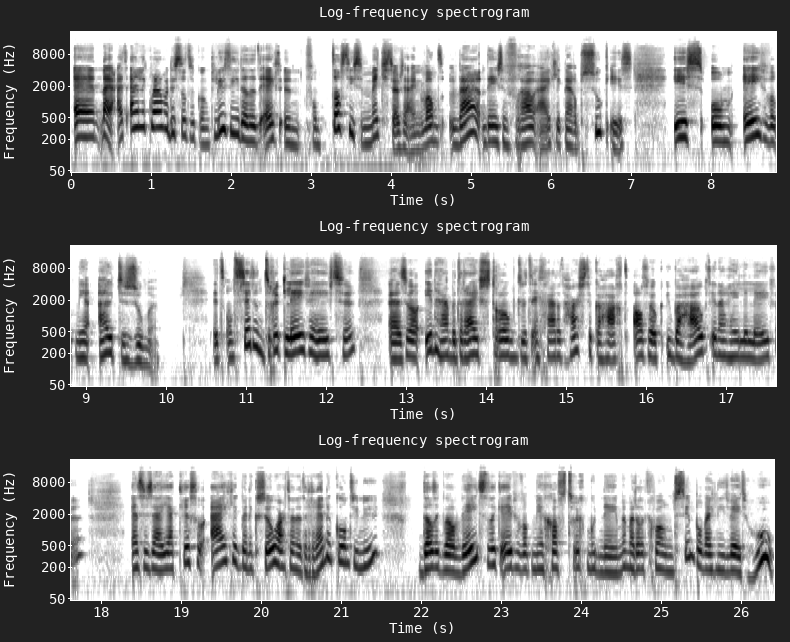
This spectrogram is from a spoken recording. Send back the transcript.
En nou ja, uiteindelijk kwamen we dus tot de conclusie dat het echt een fantastische match zou zijn. Want waar deze vrouw eigenlijk naar op zoek is, is om even wat meer uit te zoomen. Het ontzettend druk leven heeft ze. Uh, zowel in haar bedrijf stroomt het en gaat het hartstikke hard, als ook überhaupt in haar hele leven. En ze zei: Ja, Christel, eigenlijk ben ik zo hard aan het rennen continu. Dat ik wel weet dat ik even wat meer gas terug moet nemen. Maar dat ik gewoon simpelweg niet weet hoe.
